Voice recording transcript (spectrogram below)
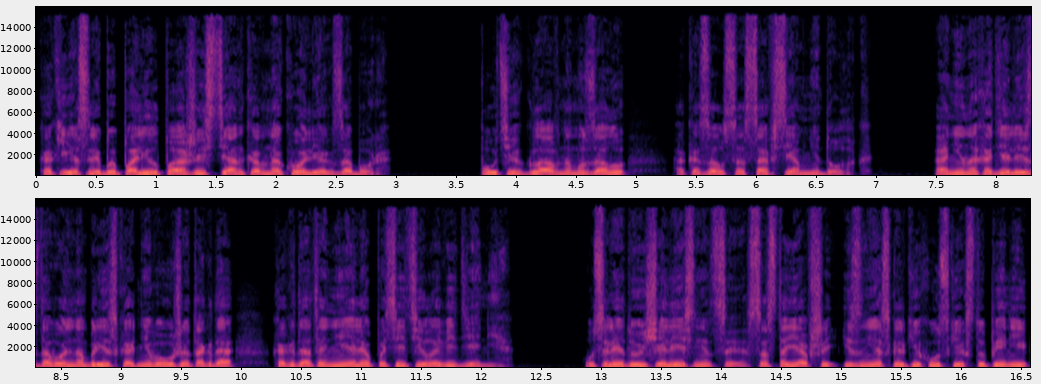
как если бы полил по жестянкам на кольях забора. Путь их к главному залу оказался совсем недолг. Они находились довольно близко от него уже тогда, когда Таниэля посетила видение. У следующей лестницы, состоявшей из нескольких узких ступеней,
